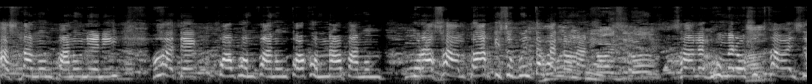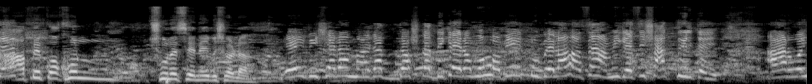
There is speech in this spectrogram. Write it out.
হাসতানুন পানু নিয়ে নি। হয়তো কখন পানুন কখন না পানুন মোরা ছাল তো আর কিছু বলতে পারল না নি। ঘুমের ওষুধ খাওয়াইছে। আপনি কখন শুনেছেন এই বিষয়টা? এই বিষয়টা নয়টা দশটার দিকে এরকম হবে একটু বেলা আছে আমি গেছি শাক তুলতে। আর ওই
